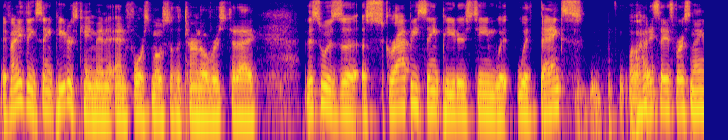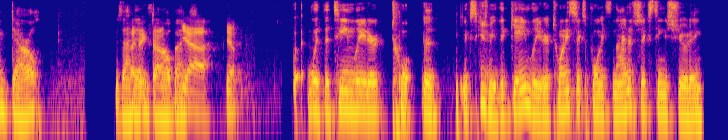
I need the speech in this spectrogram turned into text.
if anything, St. Peter's came in and forced most of the turnovers today. This was a, a scrappy St. Peter's team with with Banks. How do you say his first name? Daryl. Is that I him? Daryl Banks. Yeah. Yep with the team leader, tw- the excuse me, the game leader, 26 points, 9 of 16 shooting.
